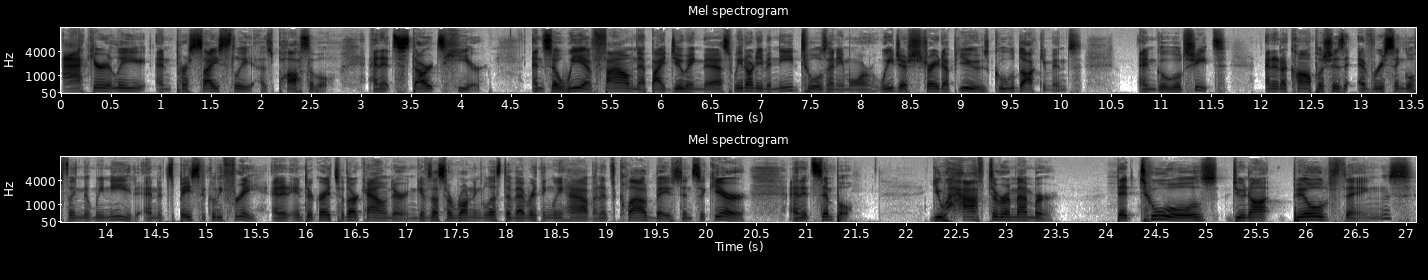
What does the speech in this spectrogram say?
accurately, and precisely as possible. And it starts here. And so we have found that by doing this, we don't even need tools anymore. We just straight up use Google Documents and Google Sheets. And it accomplishes every single thing that we need. And it's basically free. And it integrates with our calendar and gives us a running list of everything we have. And it's cloud based and secure. And it's simple you have to remember that tools do not build things.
